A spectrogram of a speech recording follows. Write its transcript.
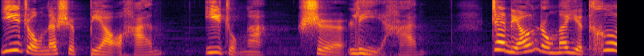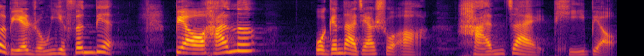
一种呢是表寒，一种啊是里寒。这两种呢也特别容易分辨。表寒呢，我跟大家说啊，寒在体表。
